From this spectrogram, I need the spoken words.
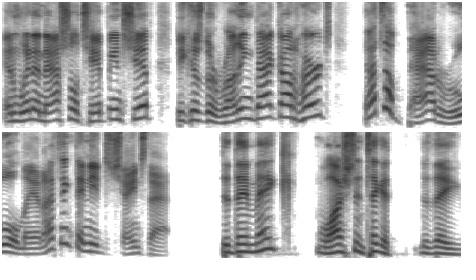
and win a national championship because their running back got hurt, that's a bad rule, man. I think they need to change that. Did they make Washington take a? Did they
